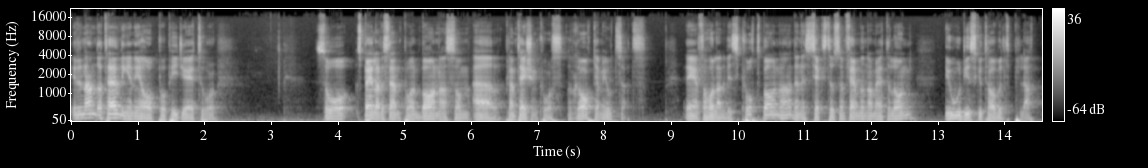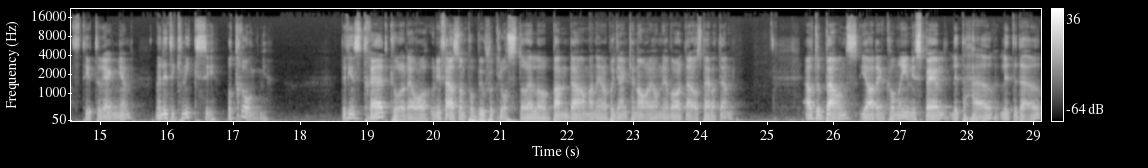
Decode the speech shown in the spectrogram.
I den andra tävlingen i år på PGA Tour så spelades den på en bana som är Plantation Course raka motsats. Det är en förhållandevis kort bana, den är 6500 meter lång, odiskutabelt platt till terrängen, men lite knixig och trång. Det finns trädkorridorer, ungefär som på Bosjö kloster eller Bandama nere på Gran Canaria om ni har varit där och spelat den. Out of bounds, ja den kommer in i spel lite här, lite där.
